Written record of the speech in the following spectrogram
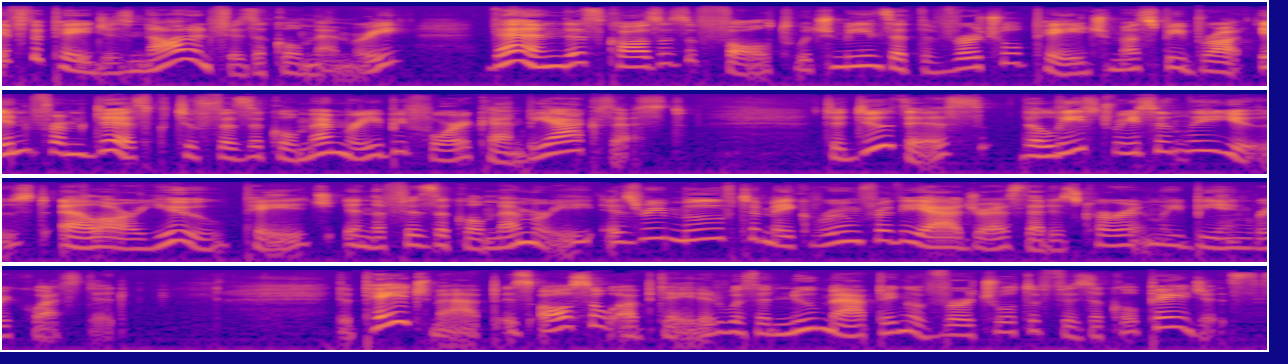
If the page is not in physical memory, then this causes a fault which means that the virtual page must be brought in from disk to physical memory before it can be accessed. To do this, the least recently used LRU page in the physical memory is removed to make room for the address that is currently being requested. The page map is also updated with a new mapping of virtual to physical pages.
